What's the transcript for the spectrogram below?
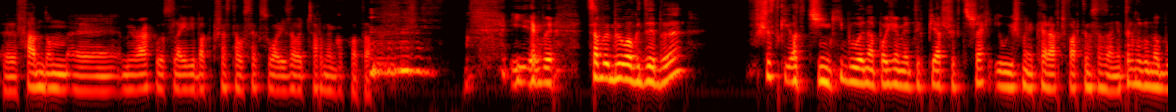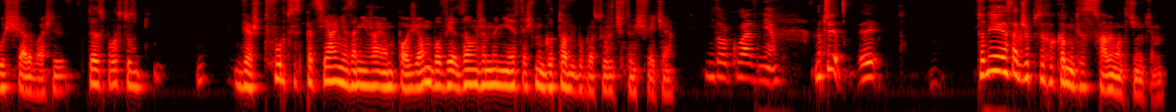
e, fandom e, Miraculous Ladybug przestał seksualizować czarnego kota. I jakby, co by było, gdyby wszystkie odcinki były na poziomie tych pierwszych trzech i Wishmakera w czwartym sezonie. Tak wyglądałby świat właśnie. To jest po prostu, z- wiesz, twórcy specjalnie zaniżają poziom, bo wiedzą, że my nie jesteśmy gotowi po prostu żyć w tym świecie. Dokładnie. Znaczy, y, to nie jest tak, że Psychokomik jest słabym odcinkiem.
